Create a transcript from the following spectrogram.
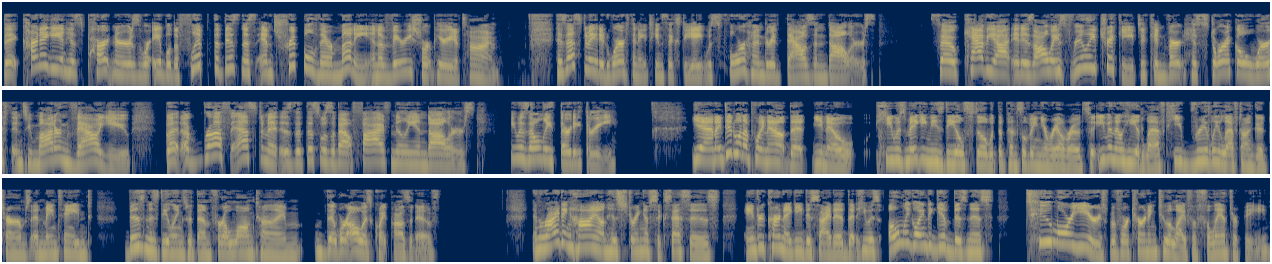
that Carnegie and his partners were able to flip the business and triple their money in a very short period of time. His estimated worth in 1868 was $400,000. So caveat, it is always really tricky to convert historical worth into modern value but a rough estimate is that this was about $5 million. He was only 33. Yeah, and I did want to point out that, you know, he was making these deals still with the Pennsylvania Railroad. So even though he had left, he really left on good terms and maintained business dealings with them for a long time that were always quite positive. And riding high on his string of successes, Andrew Carnegie decided that he was only going to give business two more years before turning to a life of philanthropy.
